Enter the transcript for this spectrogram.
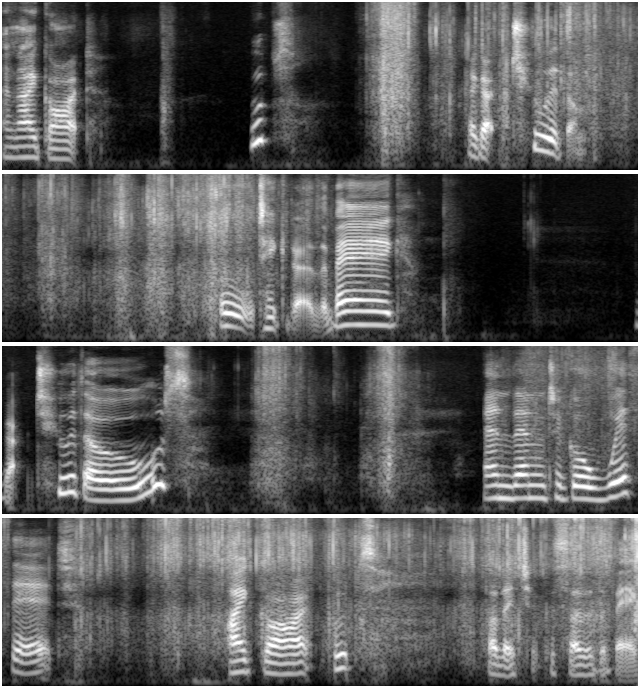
And I got, oops, I got two of them. Oh, take it out of the bag. I got two of those. And then to go with it, I got, oops, thought I took this out of the bag.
